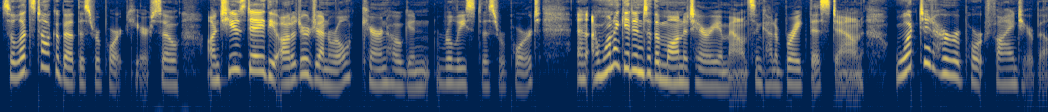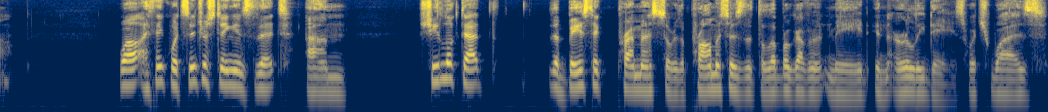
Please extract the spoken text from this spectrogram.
So let's talk about this report here. So on Tuesday, the Auditor General, Karen Hogan, released this report. And I want to get into the monetary amounts and kind of break this down. What did her report find here, Bill? Well, I think what's interesting is that um, she looked at the basic premise or the promises that the Liberal government made in the early days, which was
